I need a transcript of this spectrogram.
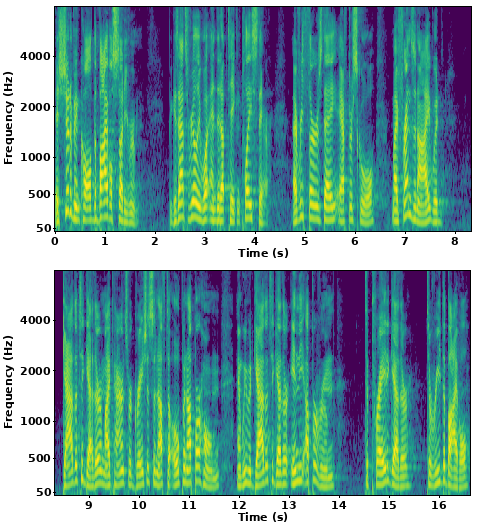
It should have been called the Bible study room because that's really what ended up taking place there. Every Thursday after school, my friends and I would gather together. My parents were gracious enough to open up our home, and we would gather together in the upper room to pray together, to read the Bible,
